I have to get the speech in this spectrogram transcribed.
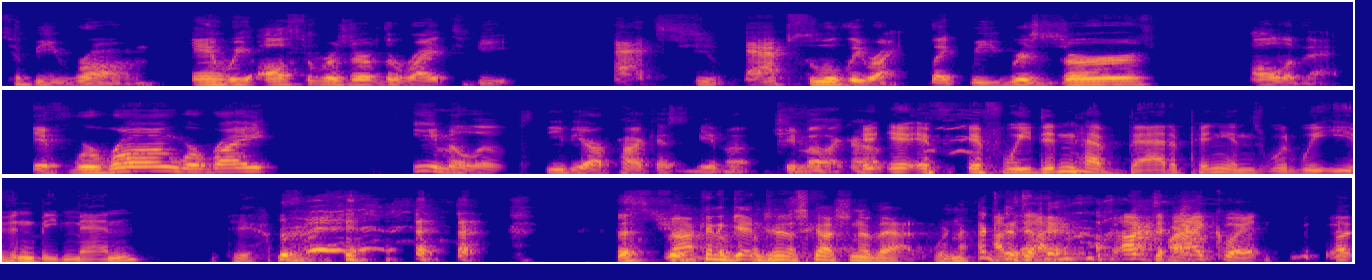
to be wrong and we also reserve the right to be actu- absolutely right like we reserve all of that if we're wrong we're right email us dbrpodcast at gmail- I- gmail.com If if we didn't have bad opinions, would we even be men? Yeah. that's true Not going to get into a discussion of that. We're not. I'm Gonna, done. I'm done. I quit. Uh,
